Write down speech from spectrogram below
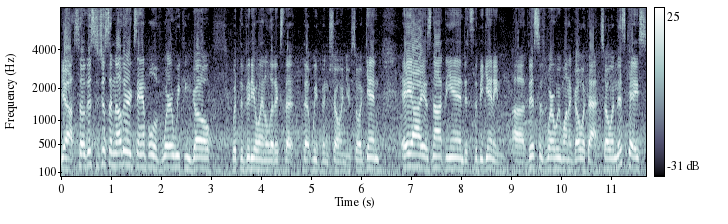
Yeah, so this is just another example of where we can go with the video analytics that, that we've been showing you. So again, AI is not the end, it's the beginning. Uh, this is where we want to go with that. So in this case,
